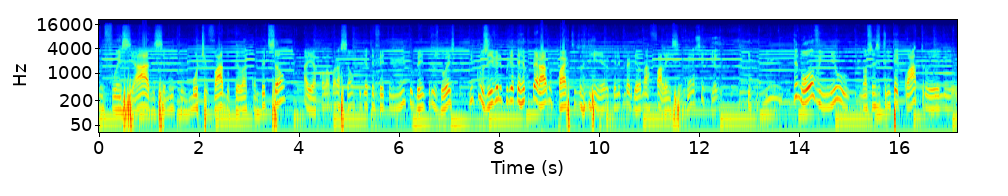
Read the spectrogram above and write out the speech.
influenciado e ser muito motivado pela competição, aí a colaboração podia ter feito muito bem para os dois. Inclusive, ele podia ter recuperado parte do dinheiro que ele perdeu na falência. Com certeza. De novo, em 1934, ele,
